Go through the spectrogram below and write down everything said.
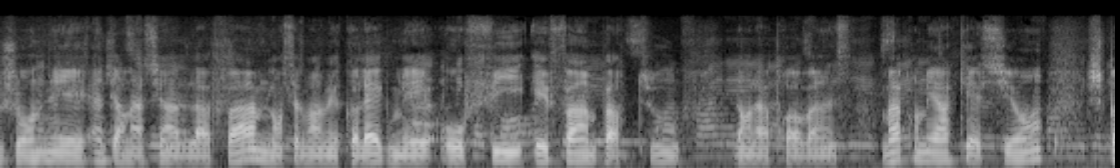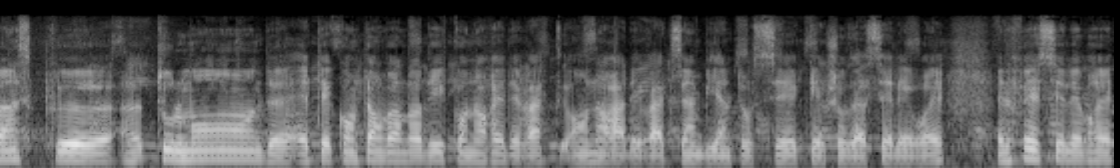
journée internationale de la femme, non seulement à mes collègues, mais aux filles et femmes partout dans la province. Ma première question, je pense que euh, tout le monde était content vendredi qu'on aurait des on aura des vaccins bientôt. C'est quelque chose à célébrer. Elle fait célébrer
